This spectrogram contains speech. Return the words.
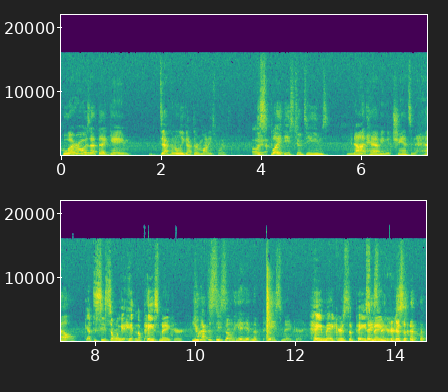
Whoever was at that game definitely got their money's worth. got. Oh yeah. Despite these two teams not having a chance in hell, Got to see someone get hit in the pacemaker. you got to see somebody get hit in the pacemaker. Haymakers to pacemakers.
